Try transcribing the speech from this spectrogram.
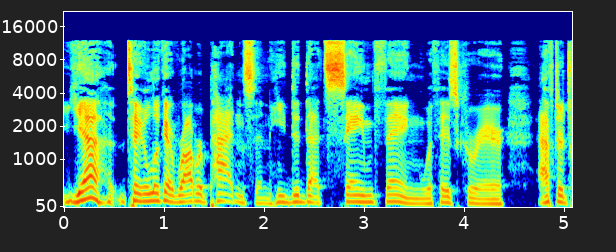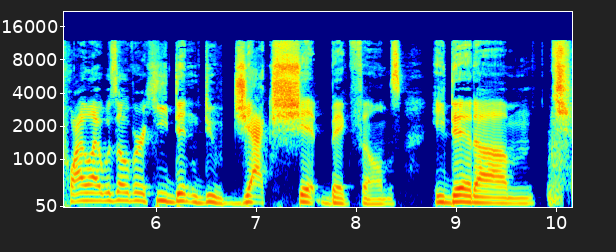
Yeah, take a look at Robert Pattinson. He did that same thing with his career. After Twilight was over, he didn't do jack shit big films. He did um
